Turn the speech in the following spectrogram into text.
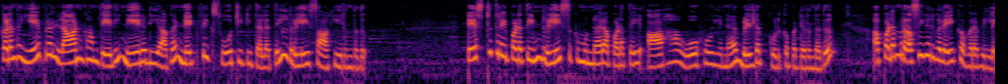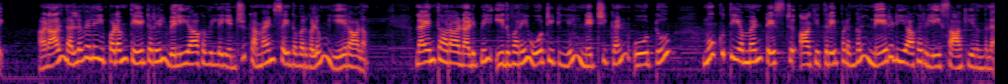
கடந்த ஏப்ரல் நான்காம் தேதி நேரடியாக நெட்ஃப்ளிக்ஸ் ஓடிடி தளத்தில் ரிலீஸ் ஆகியிருந்தது டெஸ்ட் திரைப்படத்தின் ரிலீஸுக்கு முன்னர் அப்படத்தை ஆஹா ஓஹோ என பில்டப் கொடுக்கப்பட்டிருந்தது. அப்படம் ரசிகர்களை கவரவில்லை. ஆனால் நல்லவேளை இப்படம் தியேட்டரில் வெளியாகவில்லை என்று கமெண்ட் செய்தவர்களும் ஏராளம். நயன்தாரா நடிப்பில் இதுவரை ஓடிடியில் Netrikann O two Mookuthi Amman test ஆகிய திரைப்படங்கள் நேரடியாக ரிலீஸ் ஆகியிருந்தன.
